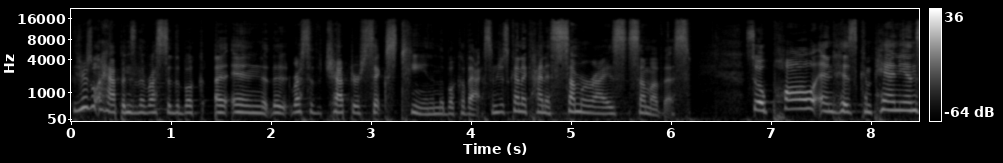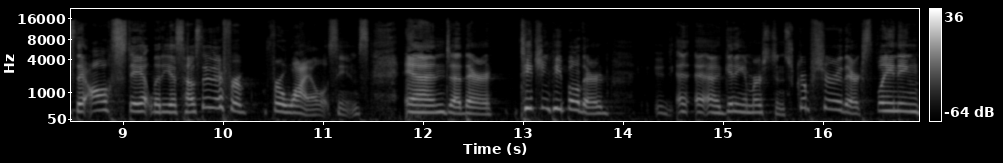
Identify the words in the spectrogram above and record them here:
here's what happens in the rest of the book, uh, in the rest of chapter 16 in the book of Acts. I'm just going to kind of summarize some of this. So, Paul and his companions, they all stay at Lydia's house. They're there for, for a while, it seems. And uh, they're teaching people, they're uh, uh getting immersed in scripture, they're explaining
